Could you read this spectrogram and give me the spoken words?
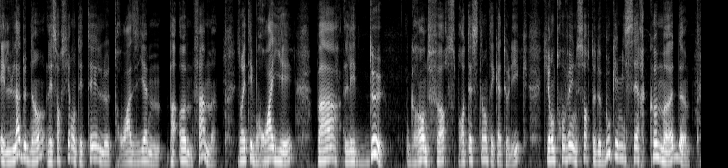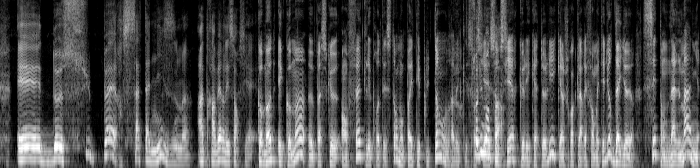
Et là-dedans, les sorcières ont été le troisième, pas homme, femme, ils ont été broyés par les deux grandes forces protestantes et catholiques qui ont trouvé une sorte de bouc émissaire commode et de super satanisme à travers les sorcières. Commode et commun euh, parce que en fait les protestants n'ont pas été plus tendres avec les sorcières, sorcières que les catholiques. Hein. Je crois que la réforme était dure. D'ailleurs, c'est en Allemagne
